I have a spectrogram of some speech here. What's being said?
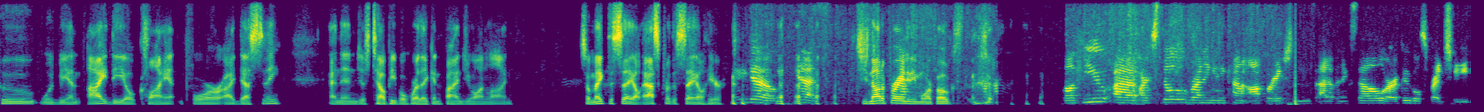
who would be an ideal client for iDestiny, and then just tell people where they can find you online. So make the sale. Ask for the sale here. There you go. Yes. She's not afraid well, anymore, folks. well, if you uh, are still running any kind of operations out of an Excel or a Google spreadsheet,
